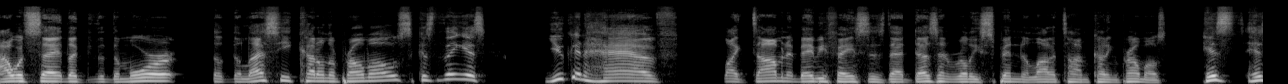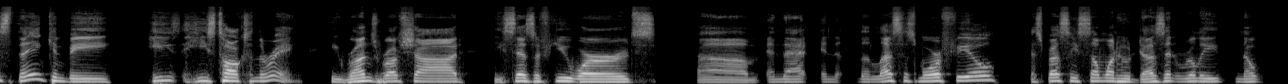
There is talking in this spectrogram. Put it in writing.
I would say like the, the more, the, the less he cut on the promos, because the thing is, you can have like dominant baby faces that doesn't really spend a lot of time cutting promos. His his thing can be he's he's talks in the ring. He runs roughshod. He says a few words, um, and that and the less is more feel, especially someone who doesn't really know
